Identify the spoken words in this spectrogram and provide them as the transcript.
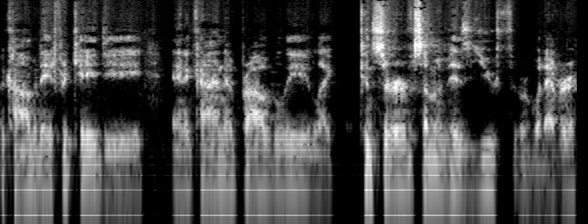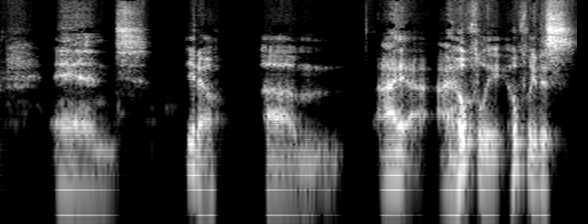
accommodate for KD and it kind of probably like conserve some of his youth or whatever and you know um I I hopefully hopefully this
